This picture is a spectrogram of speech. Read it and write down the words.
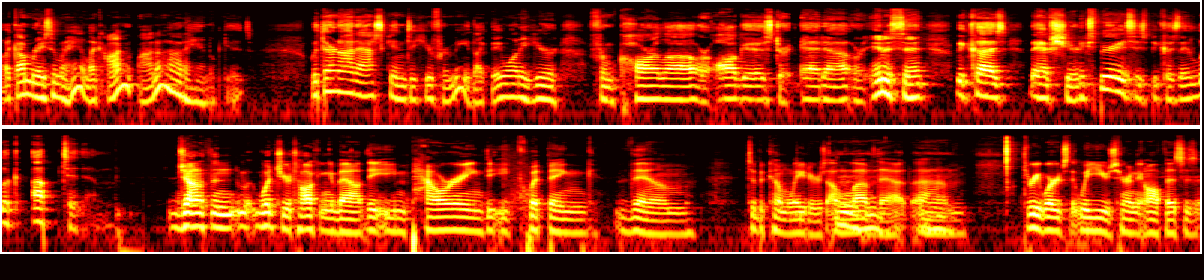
Like I'm raising my hand, like I'm I know how to handle kids, but they're not asking to hear from me. Like they want to hear from Carla or August or Etta or Innocent because they have shared experiences because they look up to them. Jonathan, what you're talking about, the empowering, the equipping them to become leaders. I mm-hmm. love that. Mm-hmm. Three words that we use here in the office is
